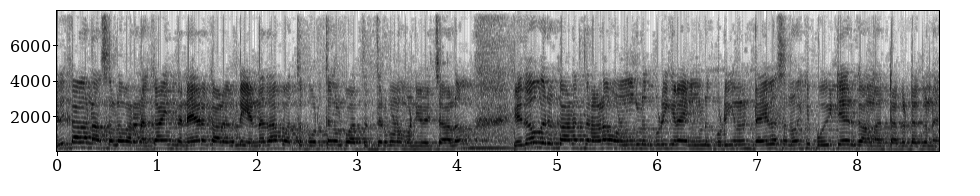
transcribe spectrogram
எதுக்காக நான் சொல்ல வரேனாக்கா இந்த நேர காலங்களில் என்னதான் பத்து பொருத்தங்கள் பார்த்து திருமணம் பண்ணி வச்சாலும் ஏதோ ஒரு காரணத்தினால உங்களுக்கு பிடிக்கல எங்களுக்கு பிடிக்கலன்னு டைவர்ஸை நோக்கி போயிட்டே இருக்காங்க டக்கு டக்குன்னு.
